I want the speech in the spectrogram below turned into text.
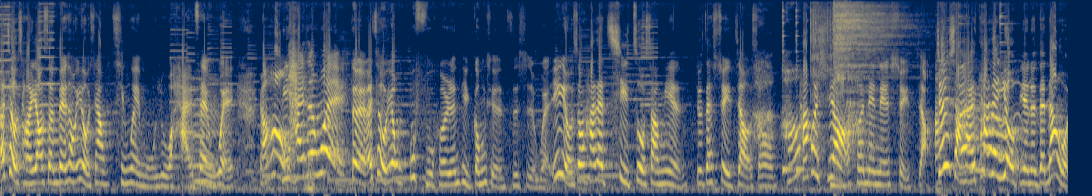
而且我常腰酸背痛，因为我现在亲喂母乳，我还在喂，然后你还在喂，对，而且我用不符合人体工学的姿势喂，因为有时候他在气座上面就在睡觉的时候，他会需要喝奶奶睡觉，就是小孩他在右边的，对，那我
